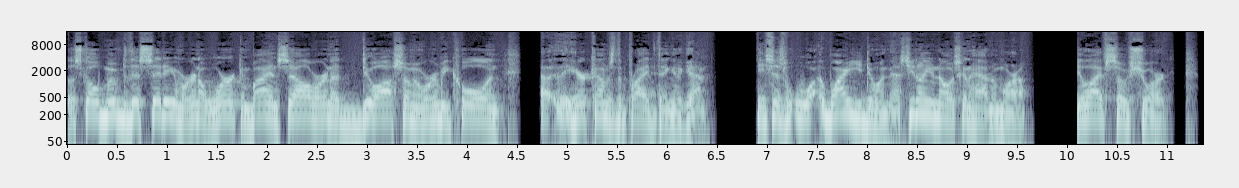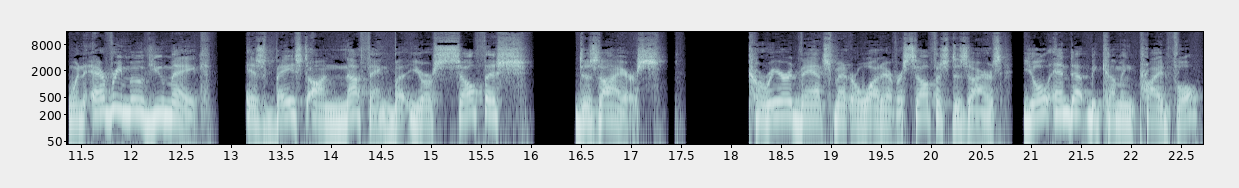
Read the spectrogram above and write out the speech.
Let's go move to this city and we're going to work and buy and sell. We're going to do awesome and we're going to be cool. And uh, here comes the pride thing again. He says, Why are you doing this? You don't even know what's going to happen tomorrow. Your life's so short. When every move you make is based on nothing but your selfish desires, career advancement or whatever, selfish desires, you'll end up becoming prideful,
